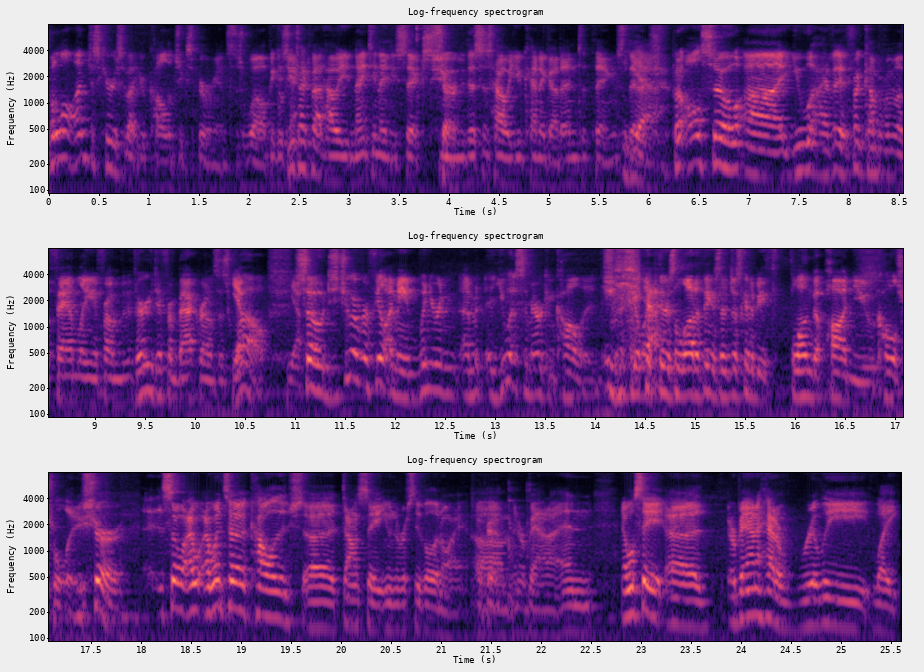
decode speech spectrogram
but I'm just curious about your college experience as well, because you talked about how in 1996, Sure. you, this is how you kind of got into things there. Yeah. But also, uh, you have come from a family from very different backgrounds as Yep. well. Yep. So, did you ever feel? I mean, when you're in um, a U.S. American college, you feel Yeah. like there's a lot of things that are just going to be flung upon you culturally. Sure. So I, I went to college uh, downstate, University of Illinois, Okay. um, in Urbana, and I will say uh, Urbana had a really like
